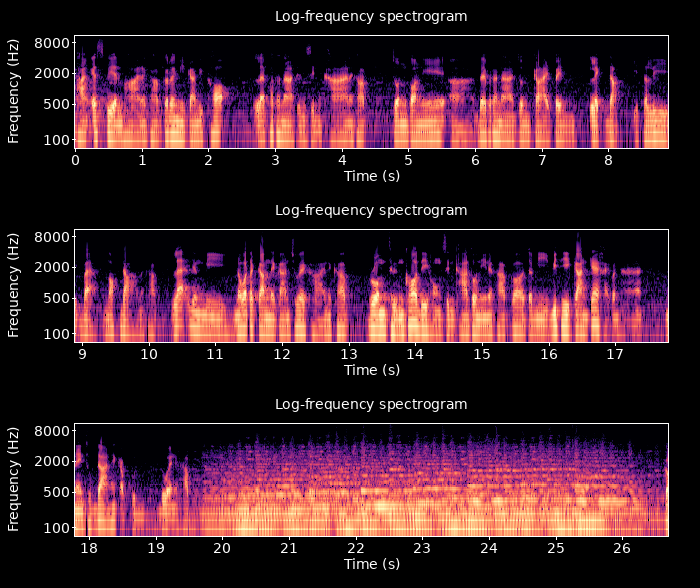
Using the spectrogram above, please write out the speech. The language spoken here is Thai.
ทาง SPN p i นะครับก็ได้มีการวิเคราะห์และพัฒนาถึงสินค้านะครับ จนตอนนี้ได้พัฒนาจนกลายเป็นเหล็กดัดอิตาลีแบบน็อกดาวน์นะครับ และยังมีนวัตกรรมในการช่วยขายนะครับ รวมถึงข้อดีของสินค้าตัวนี้นะครับ ก็จะมีวิธีการแก้ไขปัญหาในทุกด้านให้กับคุณด้วยนะครับ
